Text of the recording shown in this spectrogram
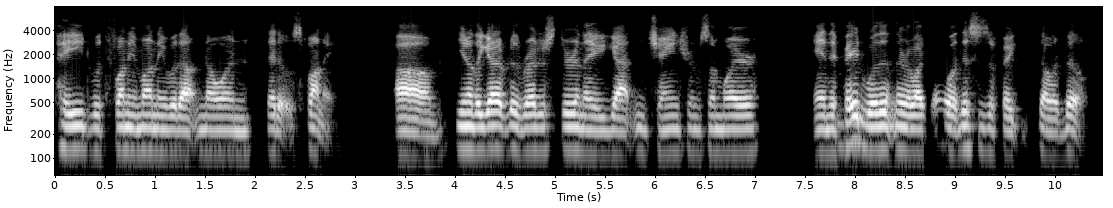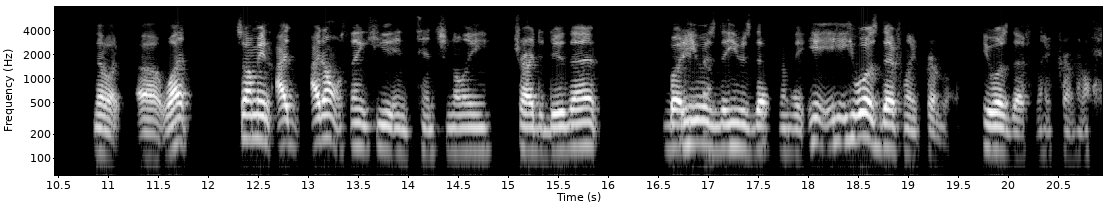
paid with funny money without knowing that it was funny. Um, you know, they got up to the register and they gotten change from somewhere and they paid with it and they were like, "Oh, this is a fake dollar bill." And they're like, "Uh, what?" So I mean, I I don't think he intentionally tried to do that, but he was he was definitely he he was definitely a criminal. He was definitely a criminal.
